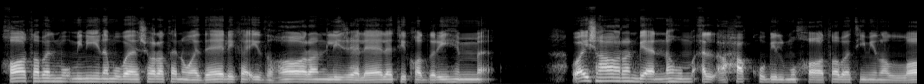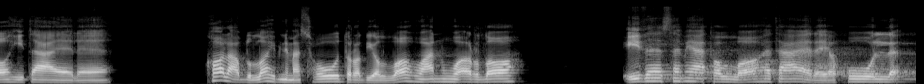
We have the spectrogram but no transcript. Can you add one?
خاطب المؤمنين مباشرة وذلك إظهارا لجلالة قدرهم وإشعارا بأنهم الأحق بالمخاطبة من الله تعالى. قال عبد الله بن مسعود رضي الله عنه وأرضاه إذا سمعت الله تعالى يقول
